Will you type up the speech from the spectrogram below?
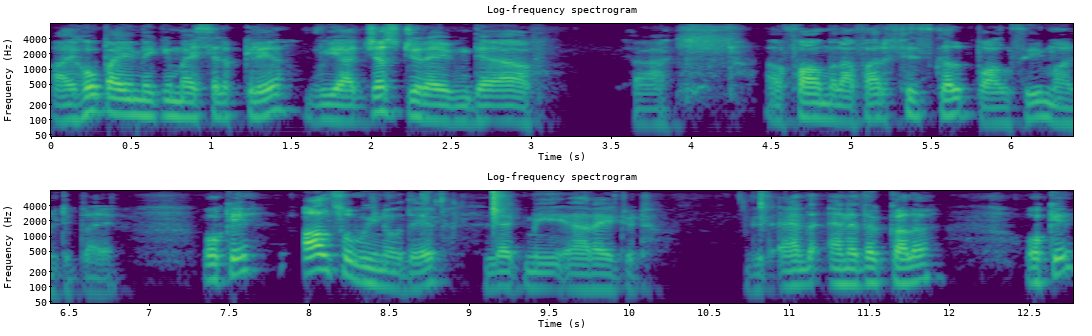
I hope i am making myself clear. We are just deriving the uh, uh, formula for fiscal policy multiplier okay? Also we know that let me uh, write it with another color okay?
